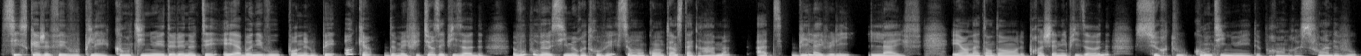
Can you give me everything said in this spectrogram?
Si ce que je fais vous plaît, continuez de le noter et abonnez-vous pour ne louper aucun de mes futurs épisodes. Vous pouvez aussi me retrouver sur mon compte Instagram at Life. Et en attendant le prochain épisode, surtout continuez de prendre soin de vous,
